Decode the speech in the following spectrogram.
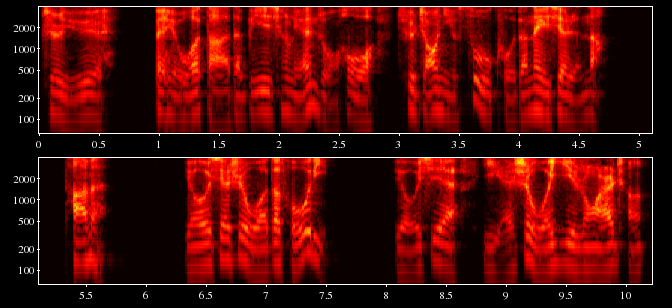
至于……”被我打得鼻青脸肿后去找你诉苦的那些人呢？他们有些是我的徒弟，有些也是我易容而成。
